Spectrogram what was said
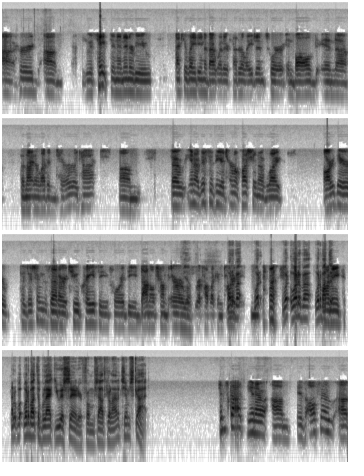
uh, heard um, he was taped in an interview speculating about whether federal agents were involved in uh, the 9/11 terror attacks. Um, so you know, this is the eternal question of like, are there positions that are too crazy for the Donald Trump era yeah. Republican Party? What about what what, what about what about the, what, what about the black U.S. senator from South Carolina, Tim Scott? Tim Scott, you know, um, is also uh,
